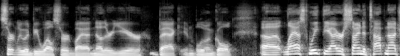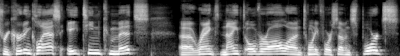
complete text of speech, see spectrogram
certainly would be well served by another year back in blue and gold. Uh, last week, the Irish signed a top notch recruiting class, 18 commits, uh, ranked ninth overall on 24 7 sports.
